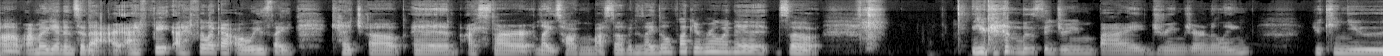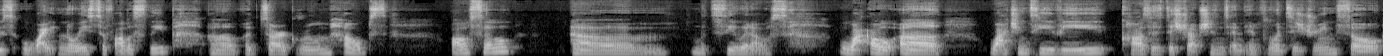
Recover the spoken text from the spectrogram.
Um, I'm gonna get into that. I, I feel I feel like I always like catch up and I start like talking about stuff and it's like don't fucking ruin it. So you can lucid dream by dream journaling. You can use white noise to fall asleep. Um, a dark room helps also. Um, let's see what else. Why? Oh, uh, watching TV causes disruptions and influences dreams. So,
